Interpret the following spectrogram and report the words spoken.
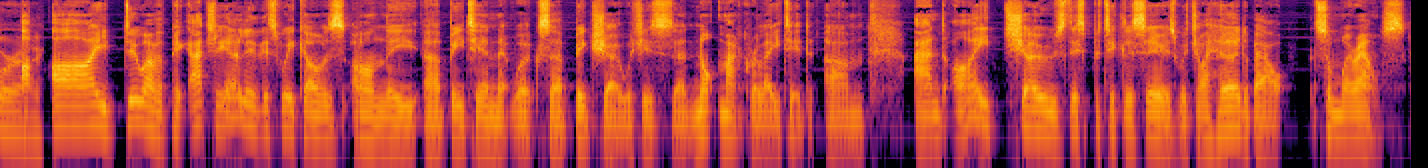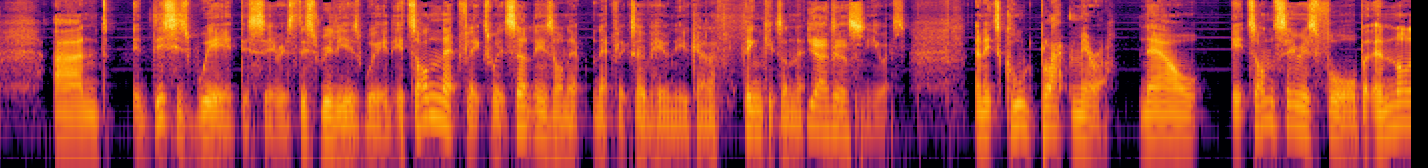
or a? I, I do have a pick. Actually, earlier this week, I was on the uh, BTN Network's uh, Big Show, which is uh, not Mac related. Um, and I chose this particular series, which I heard about somewhere else. And it, this is weird, this series. This really is weird. It's on Netflix. Well, it certainly is on Netflix over here in the UK. And I think it's on Netflix Yeah, it is. in the US. And it's called Black Mirror. Now, it's on series four, but there's not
